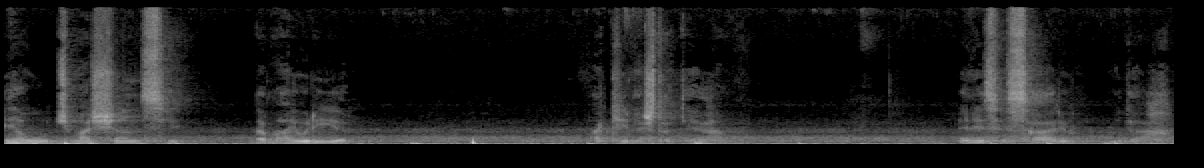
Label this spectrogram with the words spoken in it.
É a última chance da maioria aqui nesta terra. É necessário mudar.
